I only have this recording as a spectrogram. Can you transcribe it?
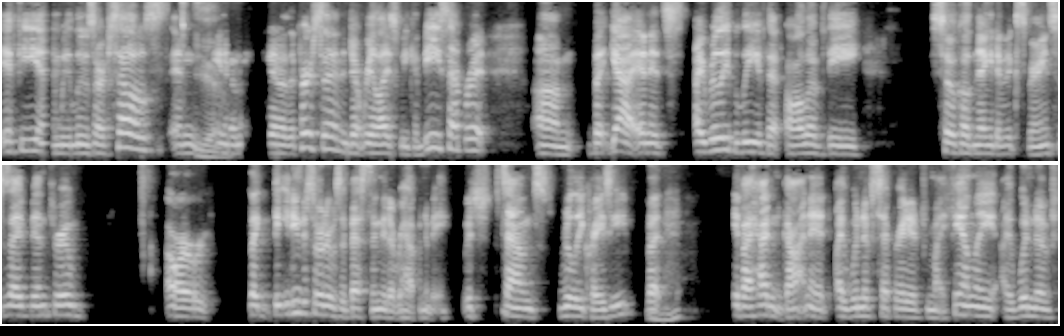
iffy and we lose ourselves and yeah. you know another person and don't realize we can be separate. Um, but yeah, and it's I really believe that all of the so-called negative experiences I've been through are like the eating disorder was the best thing that ever happened to me, which sounds really crazy, but mm-hmm. if I hadn't gotten it, I wouldn't have separated from my family. I wouldn't have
